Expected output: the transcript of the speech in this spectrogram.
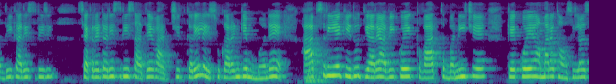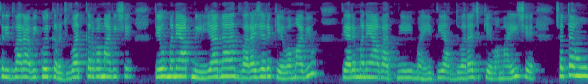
અધિકારી શ્રી સેક્રેટરી શ્રી સાથે વાતચીત કરી લઈશું. કારણ કે મને આપશ્રીએ કીધું ત્યારે આવી કોઈક વાત બની છે કે કોઈ અમારા કાઉન્સિલર શ્રી દ્વારા આવી કોઈક રજૂઆત કરવામાં આવી છે? તેવું મને આપ મીડિયાના દ્વારા જ્યારે કહેવામાં આવ્યું, ત્યારે મને આ વાતની માહિતી આપ દ્વારા જ કહેવામાં આવી છે. છતાં હું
